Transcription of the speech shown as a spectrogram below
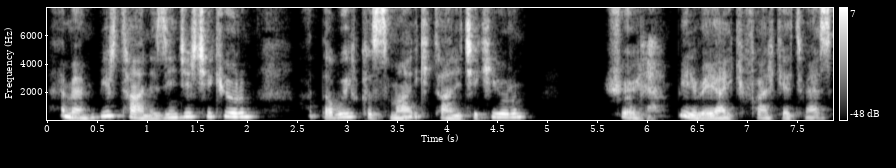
hemen bir tane zincir çekiyorum. Hatta bu ilk kısma iki tane çekiyorum. Şöyle bir veya iki fark etmez.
